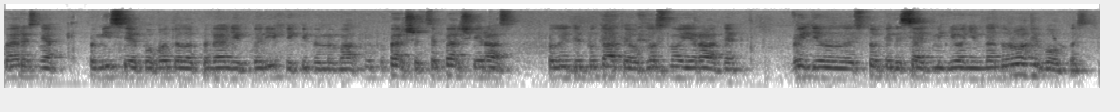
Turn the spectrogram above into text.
березня комісія погодила перелік доріг, які би ми мали. Ну, по-перше, це перший раз, коли депутати обласної ради виділили 150 мільйонів на дороги в області.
